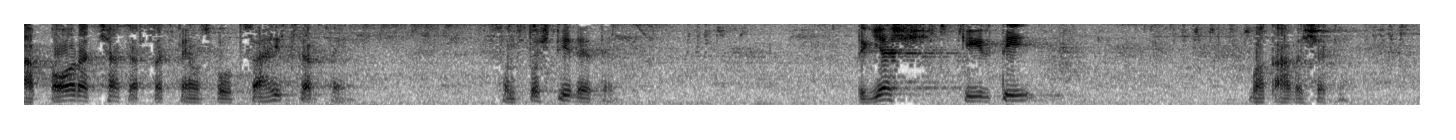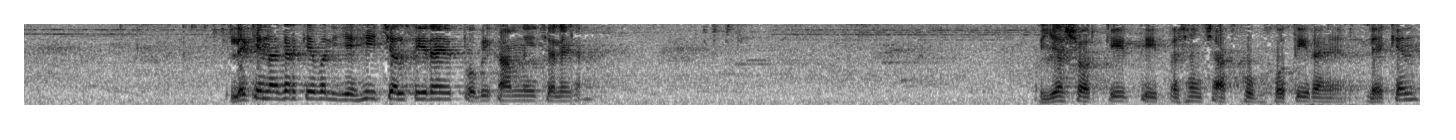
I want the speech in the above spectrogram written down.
आप और अच्छा कर सकते हैं, उसको उत्साहित करते हैं, संतुष्टि देते हैं। तो यश, कीर्ति बहुत आवश्यक है। लेकिन अगर केवल यही चलती रहे तो भी काम नहीं चलेगा। यश और कीर्ति प्रशंसा खूब होती रहे, लेकिन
